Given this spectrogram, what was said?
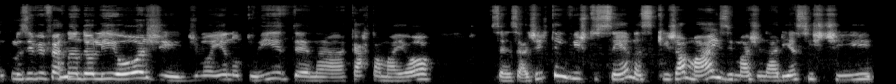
É, inclusive, Fernando, eu li hoje de manhã no Twitter, na Carta Maior, a gente tem visto cenas que jamais imaginaria assistir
